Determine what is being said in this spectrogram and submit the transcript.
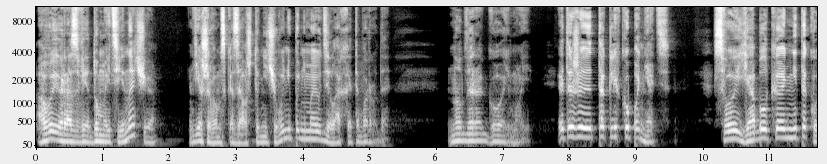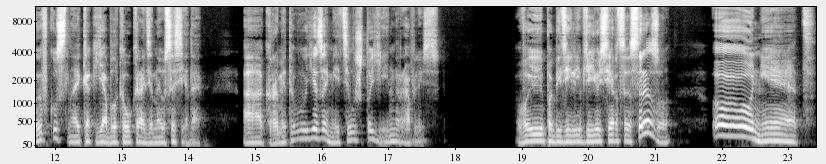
А вы разве думаете иначе? Я же вам сказал, что ничего не понимаю в делах этого рода. Но, дорогой мой, это же так легко понять. Свое яблоко не такое вкусное, как яблоко, украденное у соседа. А кроме того, я заметил, что ей нравлюсь. Вы победили в ее сердце сразу? О, нет.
